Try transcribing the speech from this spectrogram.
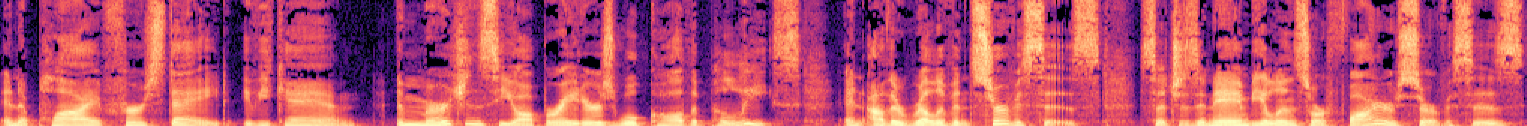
and apply first aid if you can. Emergency operators will call the police and other relevant services, such as an ambulance or fire services,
